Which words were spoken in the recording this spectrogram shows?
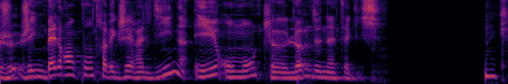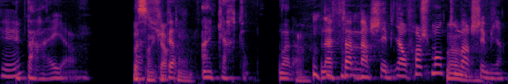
j'ai une belle rencontre avec Géraldine et on monte l'homme de Nathalie. Ok. Pareil. hein. C'est un Super- carton. Un carton. Voilà. La femme marchait bien. Franchement, tout Ouais. marchait bien.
